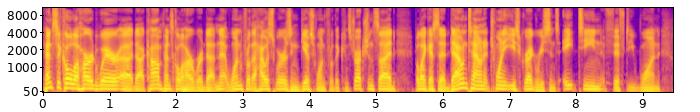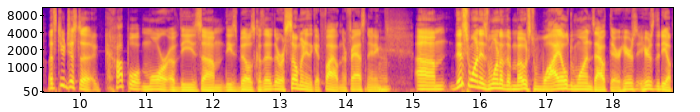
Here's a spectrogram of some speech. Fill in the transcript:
PensacolaHardware.com, PensacolaHardware.net. One for the housewares and gifts, one for the construction side. But like I said, downtown at 20 East Gregory since 1851. Let's do just a couple more of these um, these bills because there, there are so many that get filed and they're fascinating. Um, this one is one of the most wild ones out there. Here's here's the deal.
